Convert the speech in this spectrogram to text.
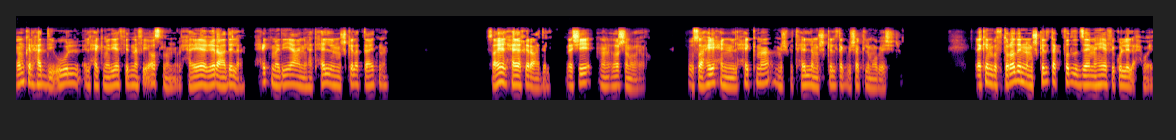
ممكن حد يقول الحكمة دي هتفيدنا في إيه أصلا؟ والحياة غير عادلة. الحكمة دي يعني هتحل المشكلة بتاعتنا؟ صحيح الحياة غير عادلة. ده شيء ما نقدرش نغيره. وصحيح إن الحكمة مش بتحل مشكلتك بشكل مباشر لكن بافتراض إن مشكلتك فضلت زي ما هي في كل الأحوال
